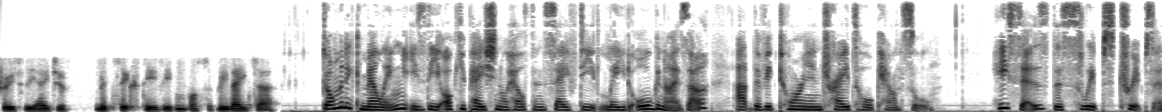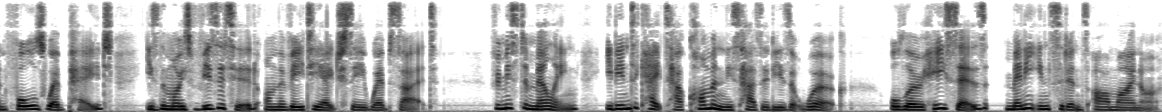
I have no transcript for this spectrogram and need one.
through to the age of mid 60s, even possibly later. Dominic Melling is the Occupational Health and Safety Lead Organiser at the Victorian Trades Hall Council. He says the Slips, Trips and Falls webpage is the most visited on the VTHC website. For Mr. Melling, it indicates how common this hazard is at work, although he says many incidents are minor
